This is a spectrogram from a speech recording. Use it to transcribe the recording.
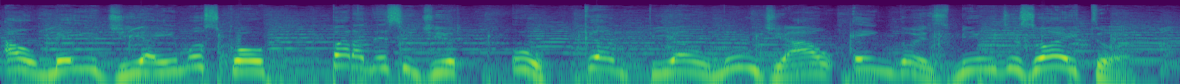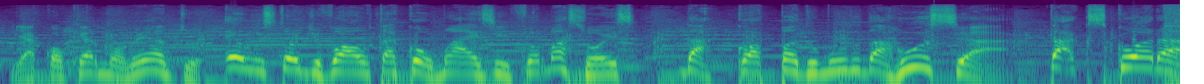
ao meio-dia em Moscou, para decidir o campeão mundial em 2018. E a qualquer momento eu estou de volta com mais informações da Copa do Mundo da Rússia. Taxcora!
